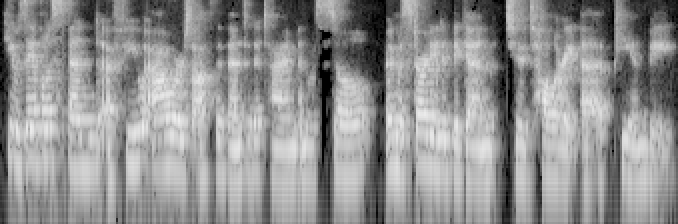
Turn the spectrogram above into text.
He was able to spend a few hours off the vent at a time and was still and was starting to begin to tolerate a PMV.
